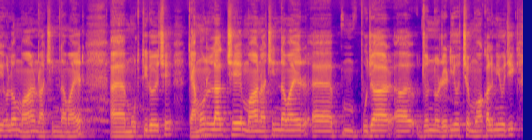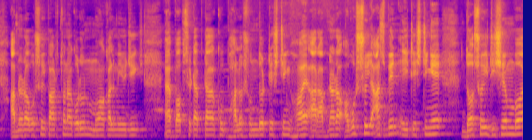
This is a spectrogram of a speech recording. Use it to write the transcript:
এই হলো মা নাচিন্দা মায়ের মূর্তি রয়েছে। কেমন লাগছে মা নাচিন্দা মায়ের পূজার জন্য রেডি হচ্ছে মহাকাল মিউজিক আপনারা অবশ্যই প্রার্থনা করুন, মহাকাল মিউজিক পপ সেট খুব ভালো, সুন্দর টেস্টিং হয়। আর আপনারা অবশ্যই আসবেন এই টেস্টিংয়ে দশই ডিসেম্বর,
